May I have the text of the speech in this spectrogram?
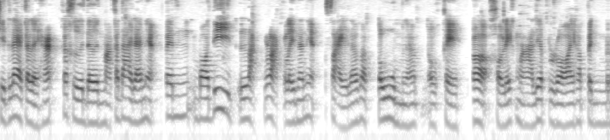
ชิ้นแรกกันเลยฮะ ก็คือเดินมาก็ได้แล้วเนี่ย เป็นบอดี้หลักๆเลยนะเนี่ย ใส่แล้วแบบตูมนะครับ โอเค ก็เขาเล็กมาเรียบร้อยครับ เป็นเม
